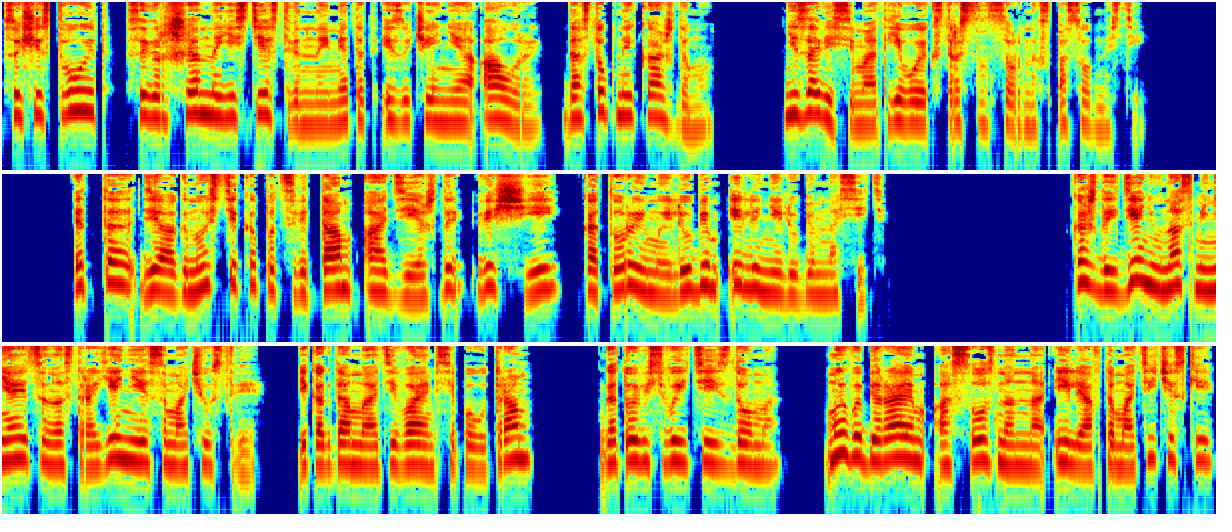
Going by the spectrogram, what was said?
существует совершенно естественный метод изучения ауры, доступный каждому, независимо от его экстрасенсорных способностей. Это диагностика по цветам одежды, вещей, которые мы любим или не любим носить. Каждый день у нас меняется настроение и самочувствие, и когда мы одеваемся по утрам, готовясь выйти из дома, мы выбираем осознанно или автоматически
